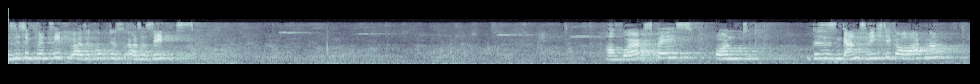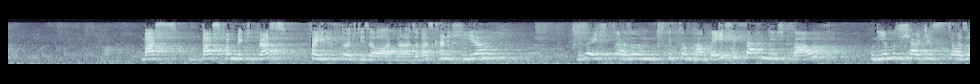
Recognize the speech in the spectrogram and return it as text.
Das ist im Prinzip, also guckt es, also seht auf Workspace und das ist ein ganz wichtiger Ordner. Was, was, mit was verhilft euch dieser Ordner? Also was kann ich hier, das ist echt, also es gibt so ein paar Basic-Sachen, die ich brauche und hier muss ich halt jetzt, also,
